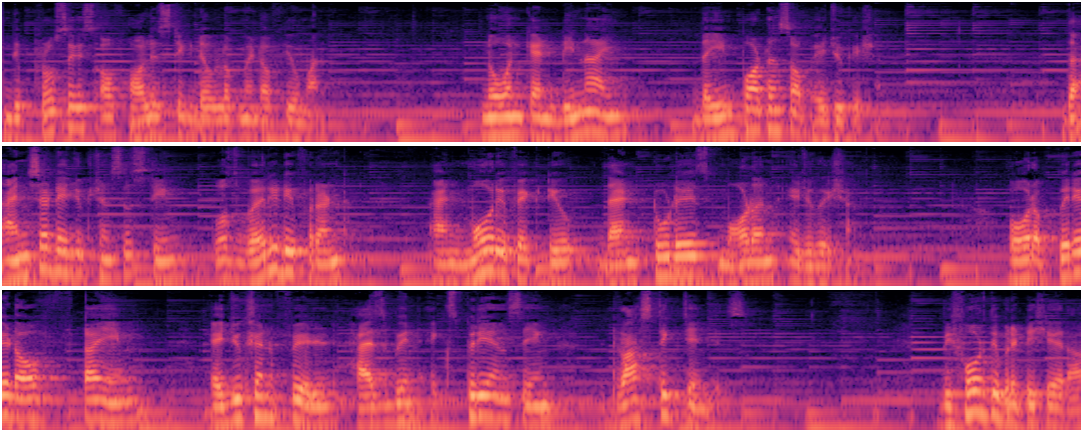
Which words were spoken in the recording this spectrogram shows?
in the process of holistic development of human. No one can deny the importance of education. The ancient education system was very different and more effective than today's modern education. Over a period of time, education field has been experiencing drastic changes. Before the British era,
